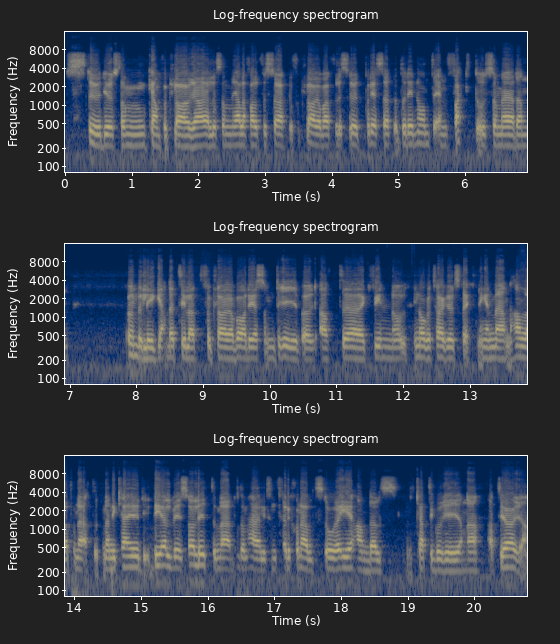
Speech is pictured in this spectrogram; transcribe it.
studier som kan förklara eller som i alla fall försöker förklara varför det ser ut på det sättet och det är nog inte en faktor som är den underliggande till att förklara vad det är som driver att eh, kvinnor i något högre utsträckning än män handlar på nätet. Men det kan ju delvis ha lite med de här liksom traditionellt stora e-handelskategorierna att göra.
